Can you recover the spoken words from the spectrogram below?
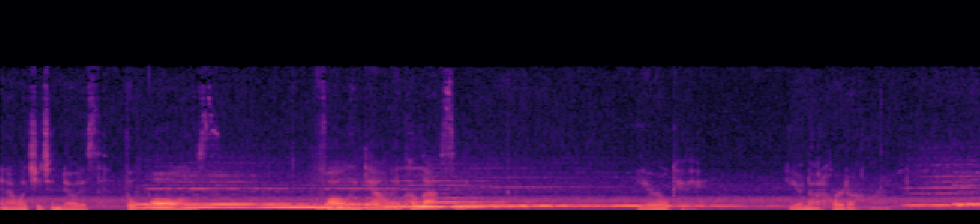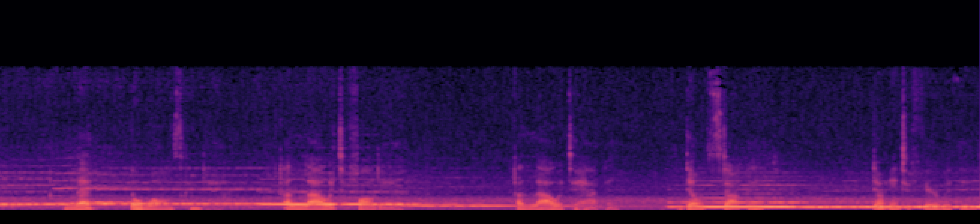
And I want you to notice the walls falling down and collapsing. You're okay. You're not hurt or harmed. Let the walls come down. Allow it to fall down. Allow it to happen. Don't stop it. Don't interfere with it.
